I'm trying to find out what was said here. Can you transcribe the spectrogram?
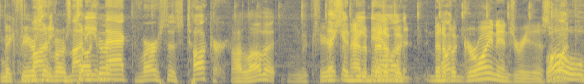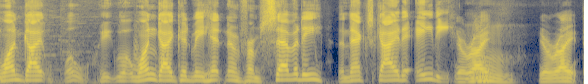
McPherson Money, versus Money Tucker. Mac versus Tucker. I love it. They McPherson could had be a bit of a nailing bit of a one- groin injury this Whoa. week. One, one guy, whoa, he, one guy could be hitting him from seventy. The next guy to eighty. You're right. Mm. You're right.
